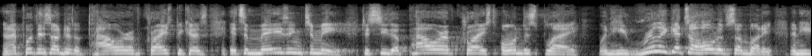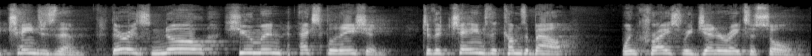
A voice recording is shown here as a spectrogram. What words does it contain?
And I put this under the power of Christ because it's amazing to me to see the power of Christ on display when he really gets a hold of somebody and he changes them. There is no human explanation to the change that comes about when Christ regenerates a soul.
